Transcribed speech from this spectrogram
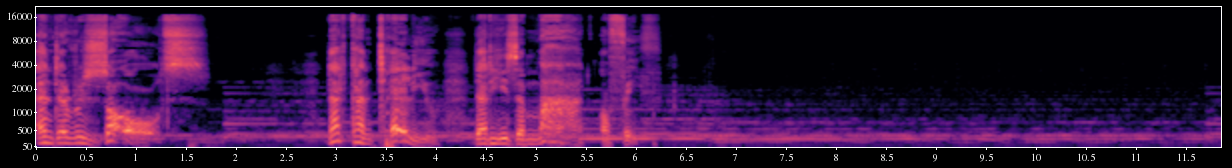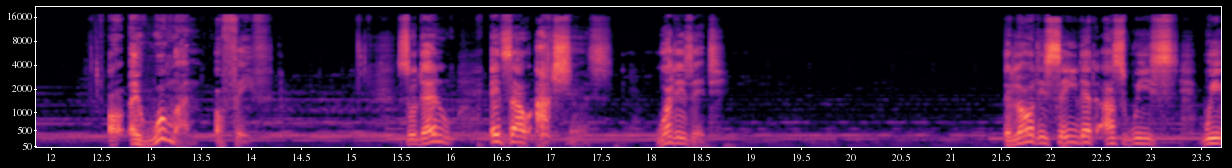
and the results that can tell you that he is a man of faith. Or a woman of faith. So then it's our actions. What is it? The Lord is saying that as we, we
